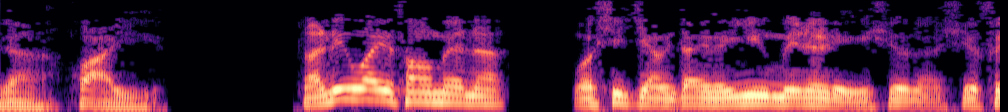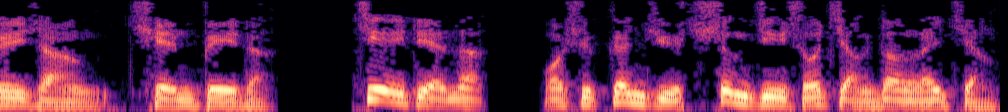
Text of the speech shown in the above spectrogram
的话语。那另外一方面呢，我是讲到一个英明的领袖呢，是非常谦卑的。这一点呢，我是根据圣经所讲到的来讲。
